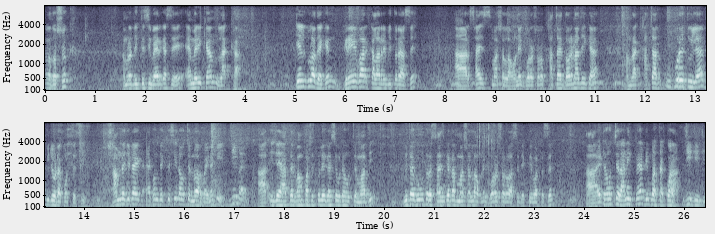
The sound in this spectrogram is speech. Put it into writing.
দর্শক আমরা দেখতেছি ভাইয়ের কাছে আমেরিকান লাক্ষা। টেলগুলো দেখেন গ্রে বার কালারের ভিতরে আছে। আর সাইজ মাসাল্লাহ অনেক বড় সড়ো। খাঁচায় ধরে না দেখা আমরা খাঁচার উপরে তুইলা ভিডিওটা করতেছি। সামনে যেটা এখন দেখতেছি এটা হচ্ছে নরবাই নাকি? আর এই যে হাতের বাম পাশে তুলে গেছে ওটা হচ্ছে মাদি। দুইটা কবুতরের সাইজ কাটা মাসাল্লাহ অনেক বড় সড়ো আছে দেখতে পারতেছেন। আর এটা হচ্ছে রানিং পেয়ার ডিম বাচ্চা করা। জি জি জি।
